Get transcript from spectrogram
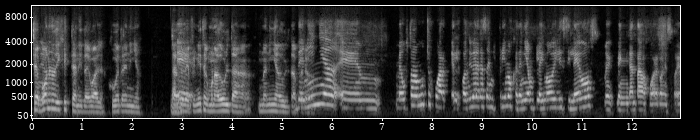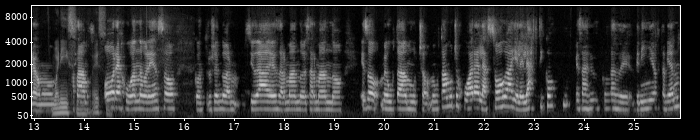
Che, spinner. vos no dijiste, Anita, igual, juguete de niña. Ya Eh, te definiste como una adulta, una niña adulta. De pero... niña eh, me gustaba mucho jugar, el- cuando iba a la casa de mis primos que tenían Playmobil y Legos, me, me encantaba jugar con eso, era como Buenísimo. pasábamos eso. horas jugando con eso, construyendo arm- ciudades, armando, desarmando. Eso me gustaba mucho. Me gustaba mucho jugar a la soga y al elástico, esas cosas de, de niños también.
